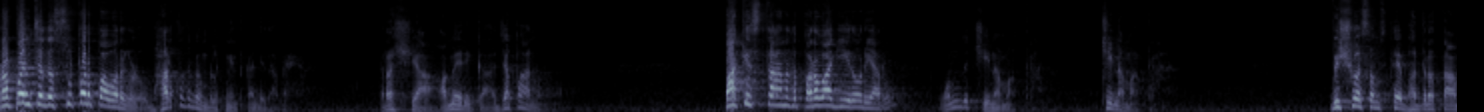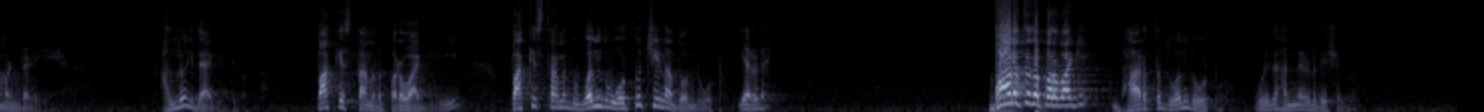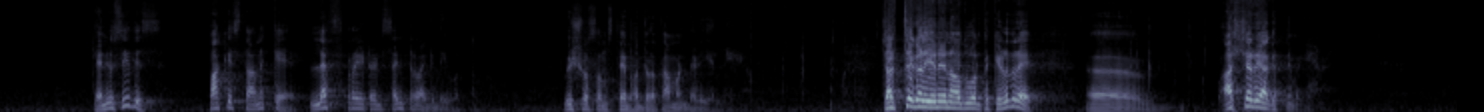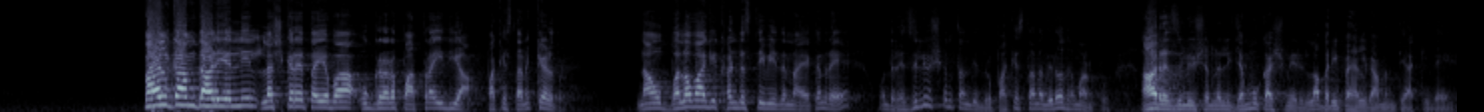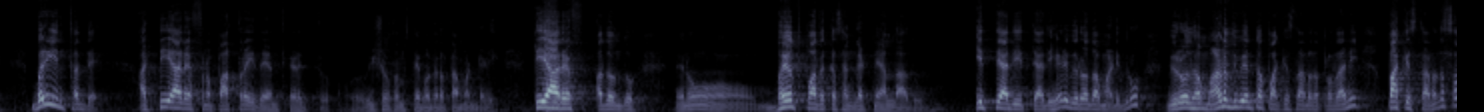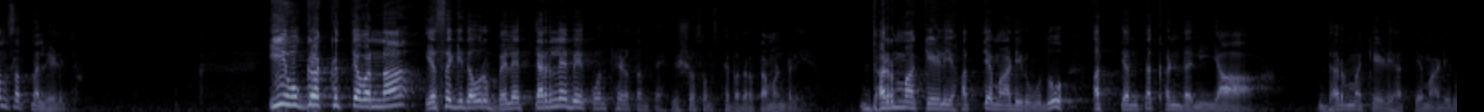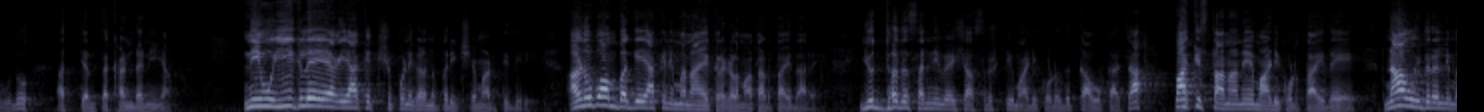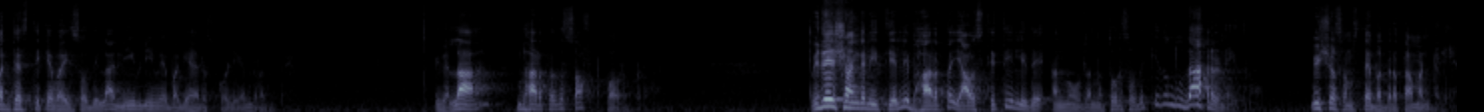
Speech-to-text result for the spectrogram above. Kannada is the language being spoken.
ಪ್ರಪಂಚದ ಸೂಪರ್ ಪವರ್ಗಳು ಭಾರತದ ಬೆಂಬಲಕ್ಕೆ ನಿಂತ್ಕೊಂಡಿದ್ದಾವೆ. Russia, America, Japan. ಪಾಕಿಸ್ತಾನದ ಪರವಾಗಿ ಇರೋರು ಯಾರು? ಒಂದು ಚೀನಾ ಮಾತ್ರ. ಚೀನಾ ಮಾತ್ರ. ವಿಶ್ವಸಂಸ್ಥೆ ಭದ್ರತಾ ಮಂಡಳಿ. ಅಲ್ಲೂ ಇದೇ ಆಗಿದ್ದು ಇವತ್ತು. ಪಾಕಿಸ್ತಾನದ ಪರವಾಗಿ ಪಾಕಿಸ್ತಾನದ ಒಂದು ಓಟು ಚೀನಾದ ಒಂದು ಓಟು, ಎರಡೇ. ಭಾರತದ ಪರವಾಗಿ ಭಾರತದ ಒಂದು ಓಟು, ಉಳಿದ ಹನ್ನೆರಡು ದೇಶಗಳು. ಕ್ಯಾನ್ ಯು ಸಿ ದಿಸ್ ಪಾಕಿಸ್ತಾನಕ್ಕೆ ಲೆಫ್ಟ್ ರೈಟ್ ಆ್ಯಂಡ್ ಸೆಂಟರ್ ಆಗಿದೆ ಇವತ್ತು. ವಿಶ್ವಸಂಸ್ಥೆ ಭದ್ರತಾ ಮಂಡಳಿಯಲ್ಲಿ. ಚರ್ಚೆಗಳು ಏನೇನಾದವು ಅಂತ ಕೇಳಿದ್ರೆ ಆಶ್ಚರ್ಯ ಆಗುತ್ತೆ ನಿಮಗೆ. ಪಹಲ್ಗಾಮ್ ದಾಳಿಯಲ್ಲಿ ಲಷ್ಕರೆ ಎ ತಯ್ಯಬಾ ಉಗ್ರರ ಪಾತ್ರ ಇದೆಯಾ? ಪಾಕಿಸ್ತಾನಕ್ಕೆ ಕೇಳಿದ್ರು. ನಾವು ಬಲವಾಗಿ ಖಂಡಿಸ್ತೀವಿ ಇದನ್ನು. ಯಾಕಂದರೆ, ಒಂದು ರೆಸಲ್ಯೂಷನ್ ತಂದಿದ್ರು. ಪಾಕಿಸ್ತಾನ ವಿರೋಧ ಮಾಡ್ತು. ಆ ರೆಸಲ್ಯೂಷನಲ್ಲಿ ಜಮ್ಮು ಕಾಶ್ಮೀರ ಇಲ್ಲ, ಬರೀ ಪಹಲ್ಗಾಮ್ ಅಂತ ಹಾಕಿದೆ ಬರೀ ಇಂಥದ್ದೇ. ಟಿ ಆರ್ ಎಫ್ನ ಪಾತ್ರ ಇದೆ ಅಂತ ಹೇಳಿತ್ತು ವಿಶ್ವಸಂಸ್ಥೆ ಭದ್ರತಾ ಮಂಡಳಿ. ಟಿ ಆರ್ ಎಫ್ ಅದೊಂದು ಏನು ಭಯೋತ್ಪಾದಕ ಸಂಘಟನೆ ಅಲ್ಲ ಅದು. ಇತ್ಯಾದಿ ಇತ್ಯಾದಿ ಹೇಳಿ ವಿರೋಧ ಮಾಡಿದರು. ವಿರೋಧ ಮಾಡಿದ್ವಿ ಅಂತ ಪಾಕಿಸ್ತಾನದ ಪ್ರಧಾನಿ ಪಾಕಿಸ್ತಾನದ ಸಂಸತ್ನಲ್ಲಿ ಹೇಳಿದರು. ಈ ಉಗ್ರ ಕೃತ್ಯವನ್ನು ಎಸಗಿದವರು ಬೆಲೆ ತೆರಲೇಬೇಕು ಅಂತ ಹೇಳ್ತಂತೆ ವಿಶ್ವಸಂಸ್ಥೆ ಭದ್ರತಾ ಮಂಡಳಿ. ಧರ್ಮ ಕೇಳಿ ಹತ್ಯೆ ಮಾಡಿರುವುದು ಅತ್ಯಂತ ಖಂಡನೀಯ. ಧರ್ಮ ಕೇಳಿ ಹತ್ಯೆ ಮಾಡಿರುವುದು ಅತ್ಯಂತ ಖಂಡನೀಯ. ನೀವು ಈಗಲೇ ಯಾಕೆ ಕ್ಷಿಪಣಿಗಳನ್ನು ಪರೀಕ್ಷೆ ಮಾಡ್ತಿದ್ದೀರಿ? ಅಣುಬಾಂಬ್ ಬಗ್ಗೆ ಯಾಕೆ ನಿಮ್ಮ ನಾಯಕರುಗಳು ಮಾತಾಡ್ತಾ ಇದ್ದಾರೆ? ಯುದ್ಧದ ಸನ್ನಿವೇಶ ಸೃಷ್ಟಿ ಮಾಡಿಕೊಡೋದಕ್ಕೆ ಅವಕಾಶ ಪಾಕಿಸ್ತಾನನೇ ಮಾಡಿಕೊಡ್ತಾ ಇದೆ. ನಾವು ಇದರಲ್ಲಿ ಮಧ್ಯಸ್ಥಿಕೆ ವಹಿಸೋದಿಲ್ಲ, ನೀವು ನೀವೇ ಬಗೆಹರಿಸ್ಕೊಳ್ಳಿ ಅಂದ್ರಂತೆ. ಇವೆಲ್ಲ ಭಾರತದ ಸಾಫ್ಟ್ ಪವರ್ಗಳು. ವಿದೇಶಾಂಗ ನೀತಿಯಲ್ಲಿ ಭಾರತ ಯಾವ ಸ್ಥಿತಿಯಲ್ಲಿದೆ ಅನ್ನೋದನ್ನು ತೋರಿಸೋದಕ್ಕೆ ಇದೊಂದು ಉದಾಹರಣೆ ಇದು. ವಿಶ್ವಸಂಸ್ಥೆ ಭದ್ರತಾ ಮಂಡಳಿ.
